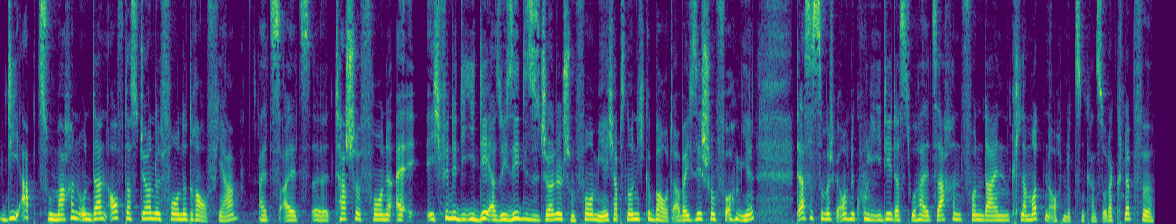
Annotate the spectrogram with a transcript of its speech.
die abzumachen und dann auf das Journal vorne drauf, ja als, als äh, Tasche vorne. Äh, ich finde die Idee, also ich sehe dieses Journal schon vor mir. Ich habe es noch nicht gebaut, aber ich sehe schon vor mir. Das ist zum Beispiel auch eine coole Idee, dass du halt Sachen von deinen Klamotten auch nutzen kannst oder Knöpfe.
